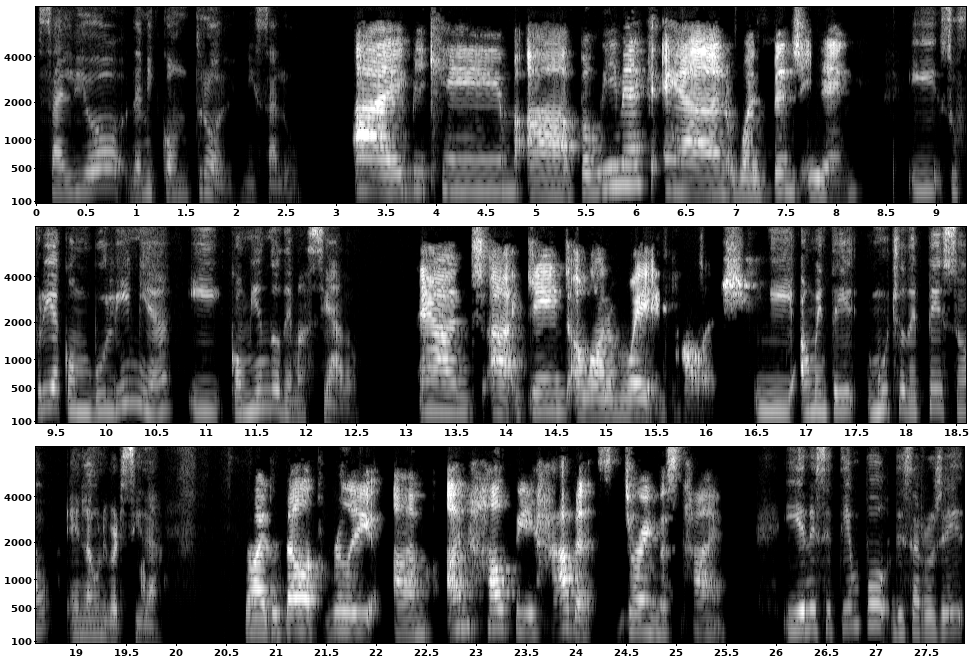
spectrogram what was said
salió de mi control mi salud. I became uh, bulimic and was binge eating. Y sufría con bulimia y comiendo demasiado. And uh, gained a lot of weight in college. Y aumenté mucho de peso en la universidad. So I developed really um, unhealthy habits during this time. Y en ese tiempo desarrollé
